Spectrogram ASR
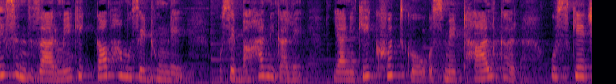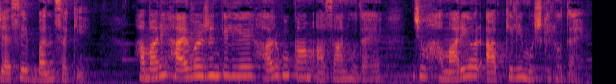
इस इंतज़ार में कि कब हम उसे ढूंढें, उसे बाहर निकालें यानी कि खुद को उसमें ढाल कर उसके जैसे बन सकें। हमारे हायर वर्जन के लिए हर वो काम आसान होता है, जो हमारे और आपके लिए मुश्किल होता है।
